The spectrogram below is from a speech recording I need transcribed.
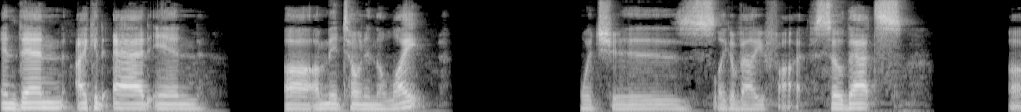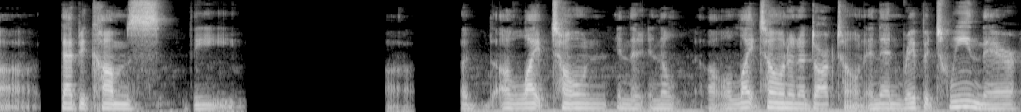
And then I could add in uh, a midtone in the light, which is like a value five. So that's uh, that becomes the uh, a, a light tone in the in the a light tone and a dark tone, and then right between there,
